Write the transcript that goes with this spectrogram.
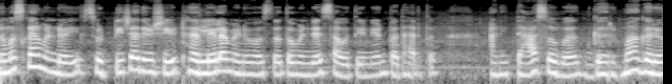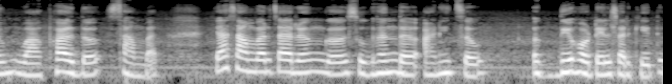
नमस्कार मंडळी. सुट्टीच्या दिवशी ठरलेला मेनू असतो तो म्हणजे साऊथ इंडियन पदार्थ. आणि त्यासोबत गरमागरम वाफाळद सांबार. या सांबारचा रंग सुगंध आणि चव अगदी हॉटेलसारखी येते.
